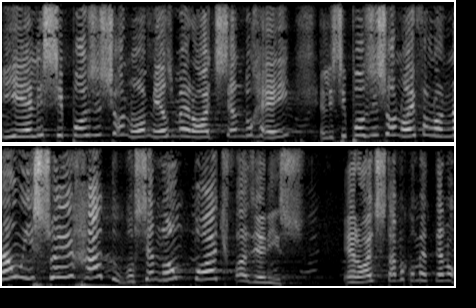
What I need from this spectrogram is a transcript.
e ele se posicionou, mesmo Herodes sendo rei, ele se posicionou e falou: Não, isso é errado, você não pode fazer isso. Herodes estava cometendo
